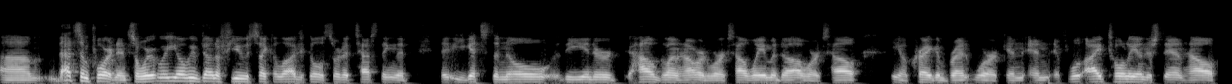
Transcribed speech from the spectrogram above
um, that's important. And so we're, we, you know we've done a few psychological sort of testing that, that you gets to know the inner how Glenn Howard works, how Wayne Middaugh works, how you know Craig and Brent work, and and if we'll, I totally understand how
